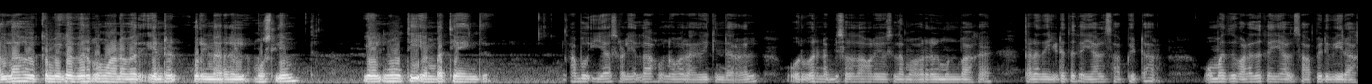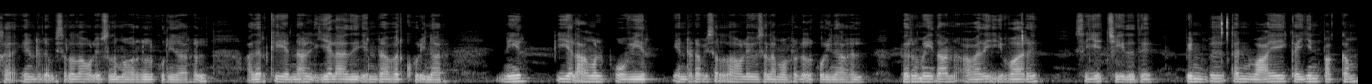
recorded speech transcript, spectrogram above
அல்லாஹுக்கு மிக விருப்பமானவர் என்று கூறினார்கள். முஸ்லிம் எழுநூற்றி எண்பத்தி ஐந்து. அபு இயாஸ் அலி அல்லாஹ் அவர் அறிவிக்கின்றார்கள் ஒருவர் நபி சொல்லா அலைஹி அவர்கள் முன்பாக தனது இடது கையால் சாப்பிட்டார் உமது வலது கையால் சாப்பிடுவீராக என்று நபி சொல்லா அலைஹி அவர்கள் கூறினார்கள். அதற்கு என்னால் இயலாது என்று அவர் கூறினார். நீர் இயலாமல் போவீர் என்று நபி சொல்லா அலைஹி அவர்கள் கூறினார்கள். பெருமைதான் அவரை இவ்வாறு செய்யச் செய்தது. பின்பு தன் வாயை கையின் பக்கம்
